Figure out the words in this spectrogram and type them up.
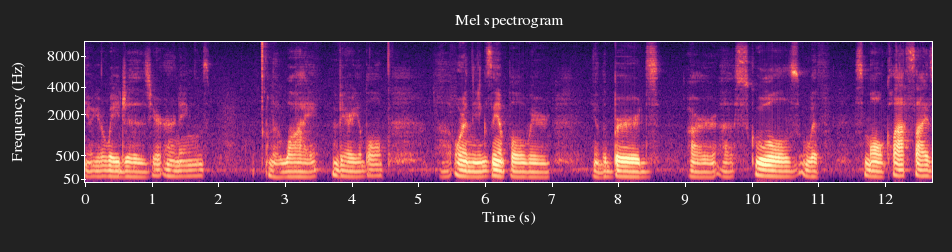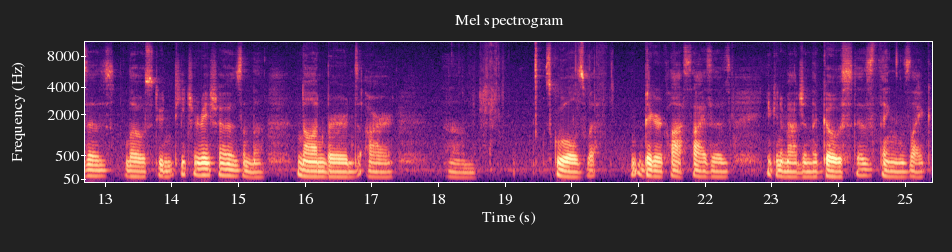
you know, your wages, your earnings, the y variable, uh, or in the example where you know the birds are uh, schools with small class sizes, low student-teacher ratios, and the non-birds are um, schools with bigger class sizes. You can imagine the ghost as things like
